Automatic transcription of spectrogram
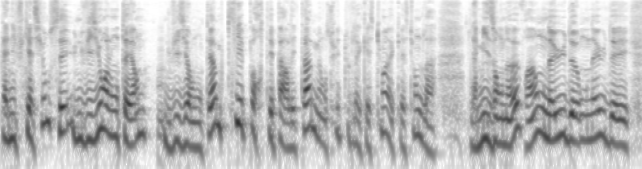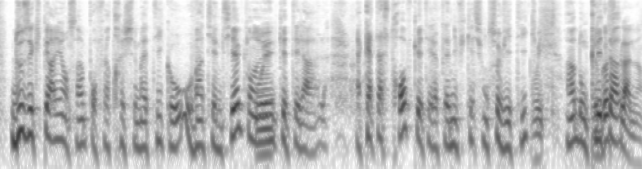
Planification, c'est une vision à long terme, une vision à long terme qui est portée par l'État, mais ensuite toute la question est la question de la, la mise en œuvre. Hein. On a eu, de, on a eu des, deux expériences, hein, pour faire très schématique, au XXe siècle. On a eu une qui était la, la, catastrophe, qui était la planification soviétique. Oui. Hein, donc le Gosplan.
